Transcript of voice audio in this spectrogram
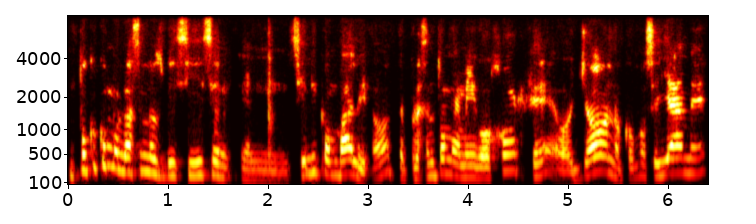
Un poco como lo hacen los VCs en, en Silicon Valley, ¿no? Te presento a mi amigo Jorge o John o como se llame.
